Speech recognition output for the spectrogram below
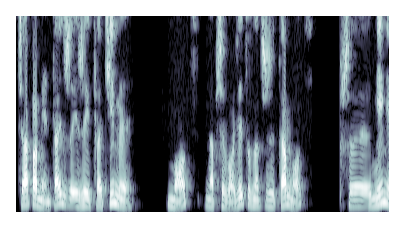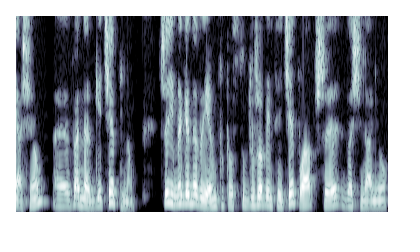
trzeba pamiętać, że jeżeli tracimy moc na przewodzie, to znaczy, że ta moc przemienia się e, w energię cieplną. Czyli my generujemy po prostu dużo więcej ciepła przy zasilaniu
